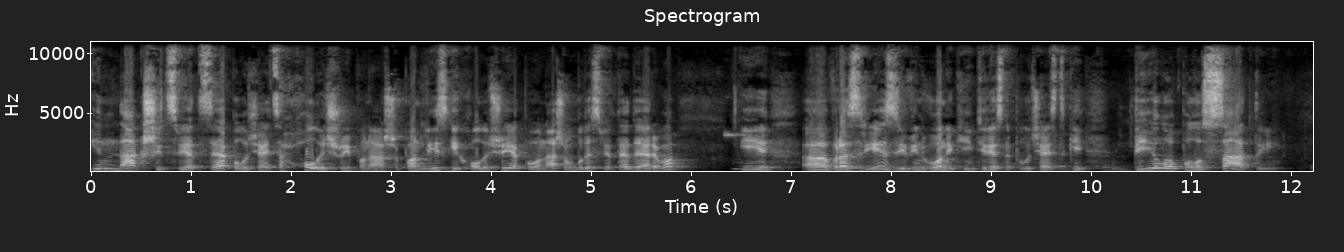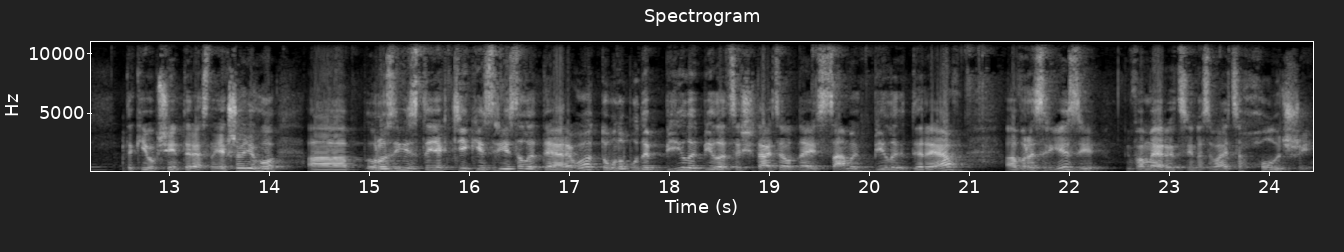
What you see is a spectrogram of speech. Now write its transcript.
інакший цвіт. Це виходить холичий по-нашому. По-англійськи холичий, а по-нашому буде святе дерево. І а, в розрізі він вон який інтересний, виходить, такий білополосатий. Такий взагалі інтересний. Якщо його а, розрізати, як тільки зрізали дерево, то воно буде біле-біле. Це вважається одне із самих білих дерев. А в розрізі в Америці називається холичі.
